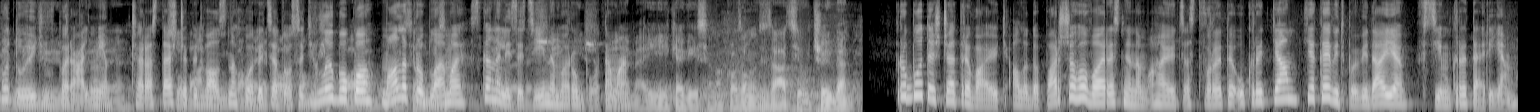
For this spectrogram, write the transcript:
готують вбиральні. е, Через те, що підвал знаходиться досить глибоко, мали проблеми з каналізаційними роботами. Роботи ще тривають, але до 1 вересня намагаються створити укриття, яке відповідає всім критеріям.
